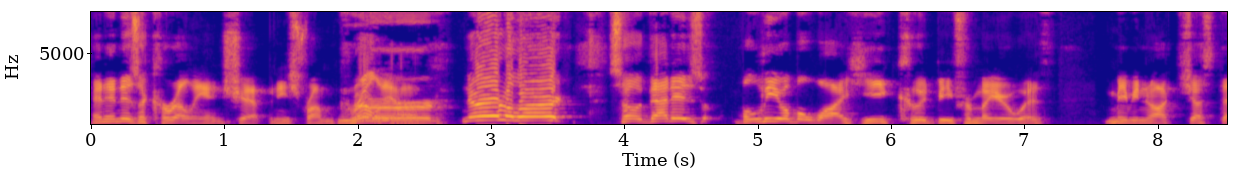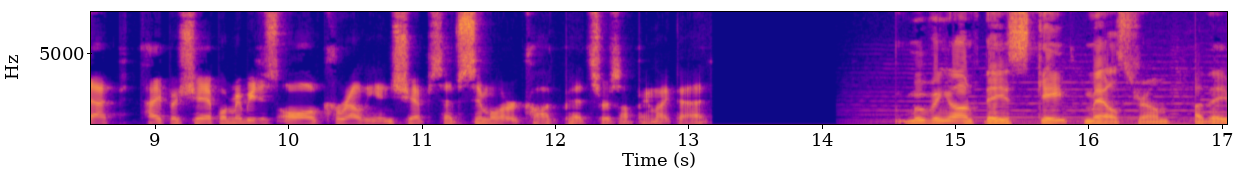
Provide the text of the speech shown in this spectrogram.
And it is a Corellian ship, and he's from Corellia. Nerd. Nerd alert! So that is believable why he could be familiar with maybe not just that type of ship, or maybe just all Corellian ships have similar cockpits or something like that. Moving on, they escape Maelstrom. Uh, they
